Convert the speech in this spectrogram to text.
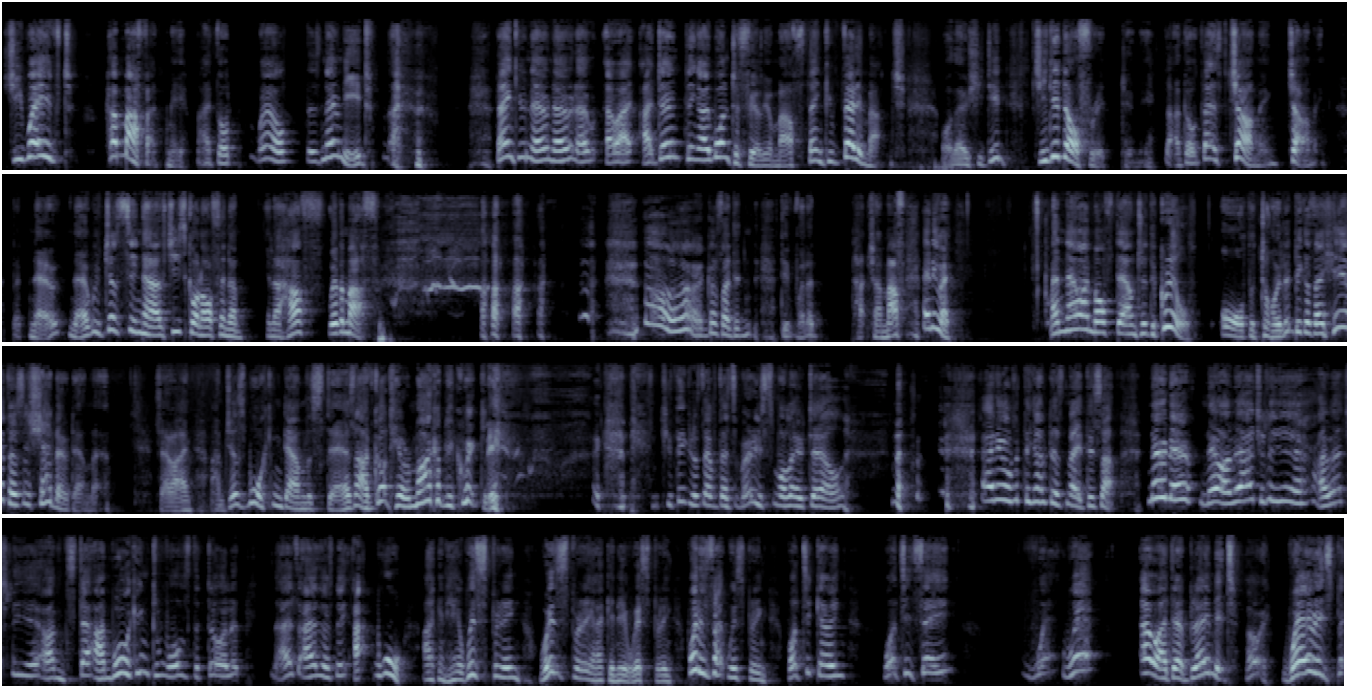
she waved her muff at me. I thought, well, there's no need. Thank you. No, no, no, no. I, I don't think I want to fill your muff. Thank you very much. Although she did, she did offer it to me. I thought that's charming, charming. But no, no, we've just seen how she's gone off in a, in a huff with a muff. oh, I guess I didn't, didn't want to touch her muff. Anyway, and now I'm off down to the grill or the toilet because I hear there's a shadow down there. So I'm, I'm just walking down the stairs. I've got here remarkably quickly. Do you think yourself that's a very small hotel? Anyone would think I've just made this up. No, no, no, I'm actually here. I'm actually here. I'm sta- I'm walking towards the toilet. As, as I speak, I, oh, I can hear whispering, whispering. I can hear whispering. What is that whispering? What's it going? What's it saying? Where, where? Oh, I don't blame it. Oh, where it's,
